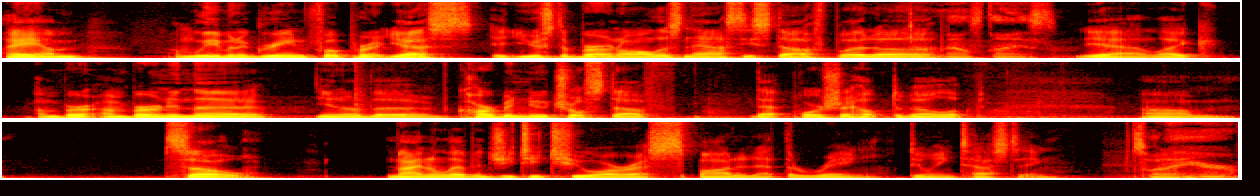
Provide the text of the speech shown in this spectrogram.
hey, I'm I'm leaving a green footprint. Yes, it used to burn all this nasty stuff, but uh was nice. yeah, like I'm bur I'm burning the you know the carbon neutral stuff that Porsche helped develop. Um, so 911 GT2 RS spotted at the ring doing testing. That's what I hear.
